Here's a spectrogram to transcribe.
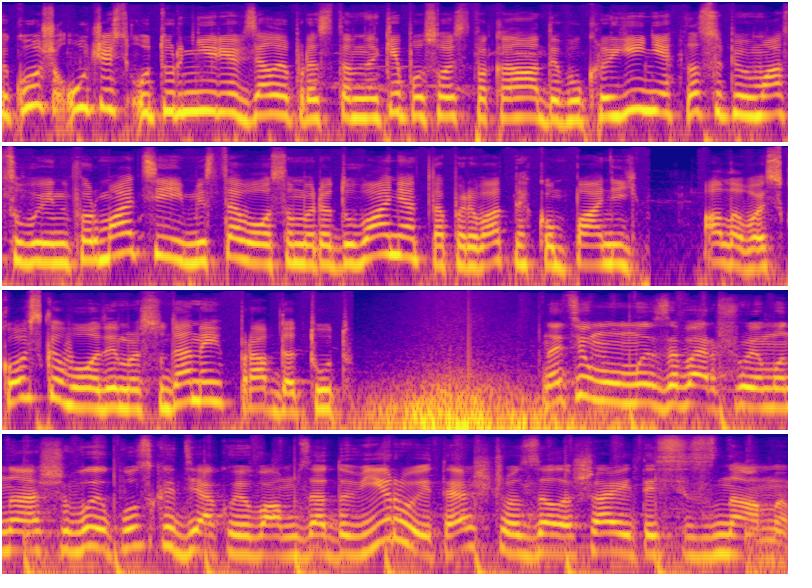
Також участь у турнірі взяли представники посольства Канади в Україні, засобів масової інформації, місцевого самоврядування та приватних компаній. Алла Васьковська, Володимир Судений. Правда тут. На цьому ми завершуємо наш випуск. Дякую вам за довіру і те, що залишаєтесь з нами.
